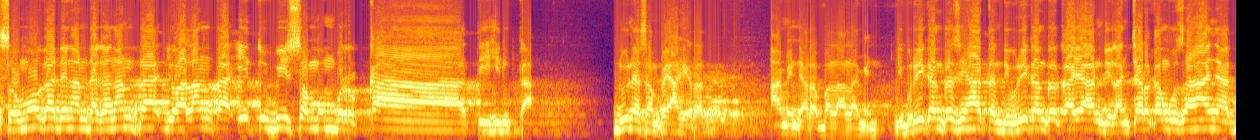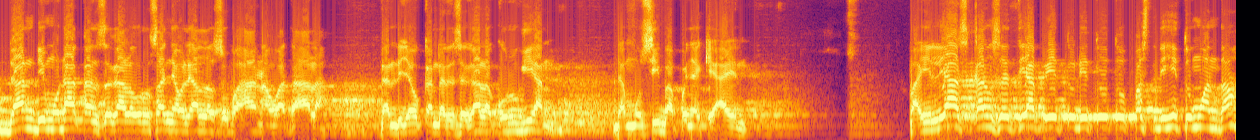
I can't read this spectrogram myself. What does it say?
Semoga dengan dagangan tak, jualan tak itu bisa memberkati hidup tak. Dunia sampai akhirat. Amin ya rabbal alamin. Diberikan kesehatan, diberikan kekayaan, dilancarkan usahanya dan dimudahkan segala urusannya oleh Allah Subhanahu wa taala dan dijauhkan dari segala kerugian dan musibah penyakit ain. Pak Ilyas kan setiap itu ditutup pas dihitung toh.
